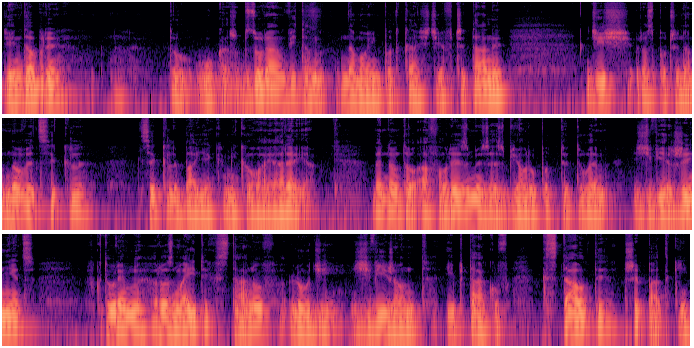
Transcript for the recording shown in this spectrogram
Dzień dobry, tu Łukasz Bzura. Witam na moim podcaście Wczytany. Dziś rozpoczynam nowy cykl, cykl bajek Mikołaja Reja. Będą to aforyzmy ze zbioru pod tytułem Zwierzyniec, w którym rozmaitych stanów, ludzi, zwierząt i ptaków, kształty, przypadki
